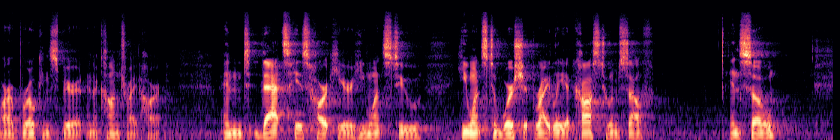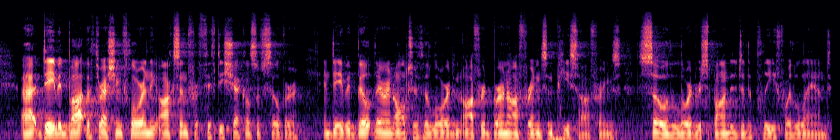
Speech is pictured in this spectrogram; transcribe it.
are a broken spirit and a contrite heart. And that's his heart here. He wants to, he wants to worship rightly at cost to himself. And so uh, David bought the threshing floor and the oxen for 50 shekels of silver and David built there an altar to the Lord and offered burnt offerings and peace offerings. So the Lord responded to the plea for the land,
